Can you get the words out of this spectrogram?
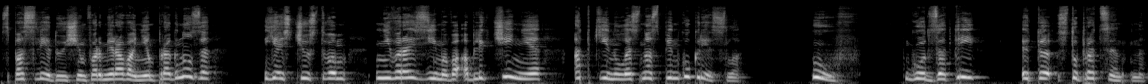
с последующим формированием прогноза, я с чувством невыразимого облегчения откинулась на спинку кресла. Уф, год за три – это стопроцентно.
